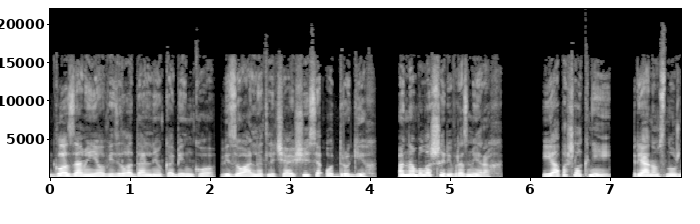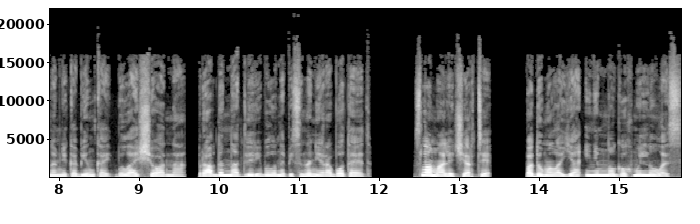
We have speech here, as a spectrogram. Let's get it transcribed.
Глазами я увидела дальнюю кабинку, визуально отличающуюся от других. Она была шире в размерах. Я пошла к ней. Рядом с нужной мне кабинкой была еще одна. Правда, на двери было написано «не работает». «Сломали черти», — подумала я и немного ухмыльнулась.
